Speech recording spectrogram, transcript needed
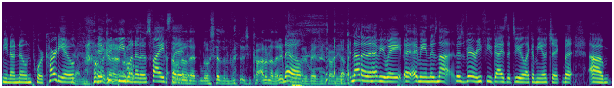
you know known poor cardio. Yeah, I'm not- I'm it could gonna- be one of those fights I that. don't know that Lewis has an advantage in car. I don't know that anybody No. has an advantage in cardio. not in the heavyweight. I I mean, there's not there's very few guys that do like a Miocic, but um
